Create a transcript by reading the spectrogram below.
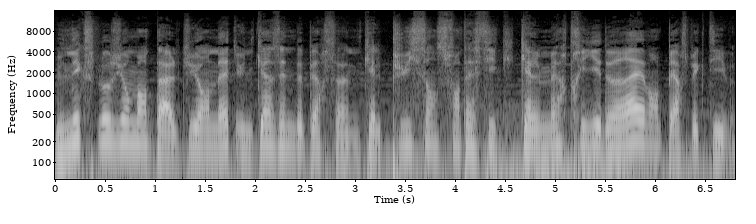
une explosion mentale tue en net une quinzaine de personnes. Quelle puissance fantastique, quel meurtrier de rêve en perspective.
